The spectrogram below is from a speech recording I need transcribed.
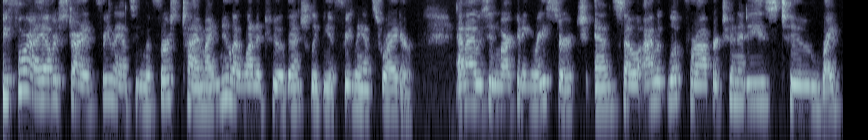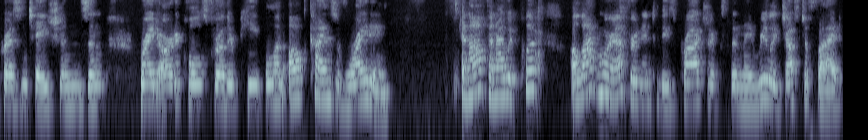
before I ever started freelancing the first time, I knew I wanted to eventually be a freelance writer. And I was in marketing research. And so I would look for opportunities to write presentations and write articles for other people and all kinds of writing. And often I would put a lot more effort into these projects than they really justified.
